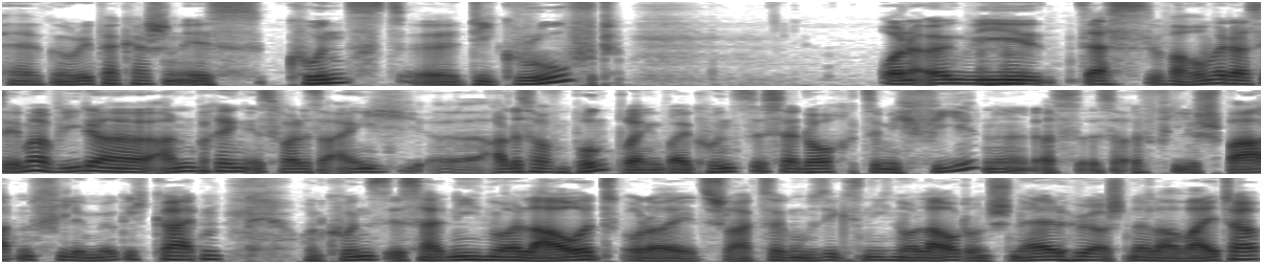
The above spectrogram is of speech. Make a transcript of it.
äh, Repercussion ist Kunst, äh, die grooved. Und irgendwie, mhm. das, warum wir das immer wieder anbringen, ist, weil es eigentlich äh, alles auf den Punkt bringt, weil Kunst ist ja doch ziemlich viel, ne? Das ist viele Sparten, viele Möglichkeiten. Und Kunst ist halt nicht nur laut, oder jetzt Schlagzeugmusik ist nicht nur laut und schnell, höher, schneller, weiter,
